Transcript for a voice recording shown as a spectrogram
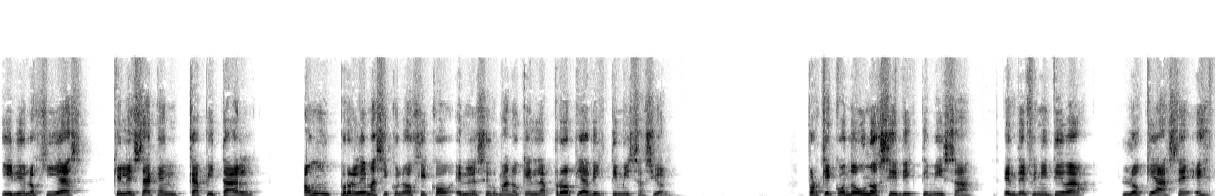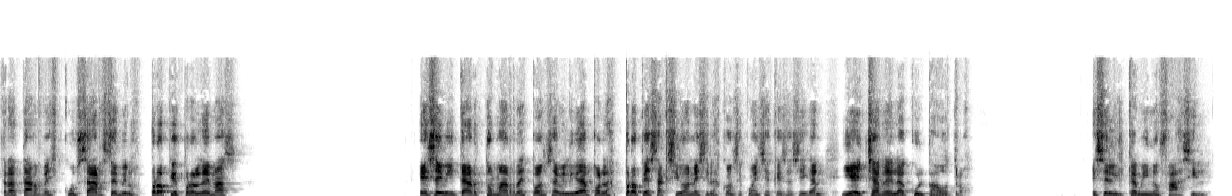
ideologías que le sacan capital a un problema psicológico en el ser humano que es la propia victimización. Porque cuando uno se victimiza, en definitiva, lo que hace es tratar de excusarse de los propios problemas, es evitar tomar responsabilidad por las propias acciones y las consecuencias que se sigan y echarle la culpa a otro. Es el camino fácil.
